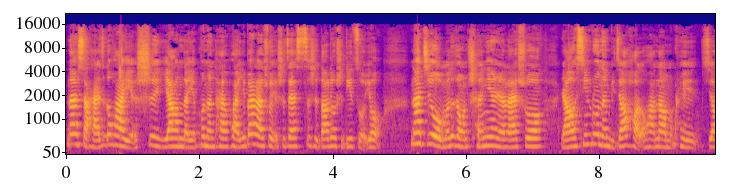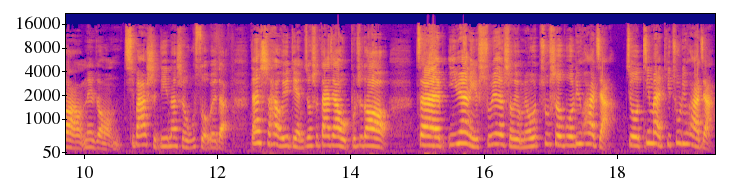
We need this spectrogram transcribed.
那小孩子的话也是一样的，也不能太快，一般来说也是在四十到六十滴左右。那只有我们这种成年人来说，然后心功能比较好的话，那我们可以叫那种七八十滴，那是无所谓的。但是还有一点就是，大家我不知道在医院里输液的时候有没有注射过氯化钾，就静脉滴注氯化钾。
